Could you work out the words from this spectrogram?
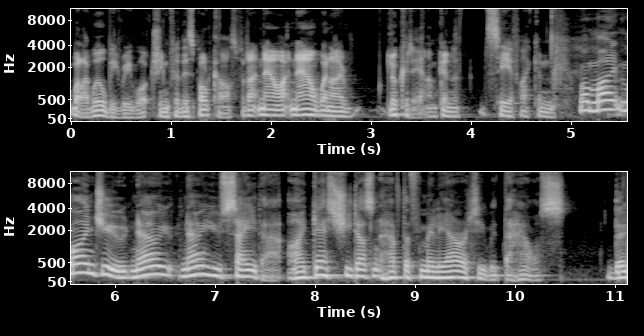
Well, I will be rewatching for this podcast, but I- now, now when I look at it, I'm going to see if I can. Well, mi- mind you, now now you say that, I guess she doesn't have the familiarity with the house that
